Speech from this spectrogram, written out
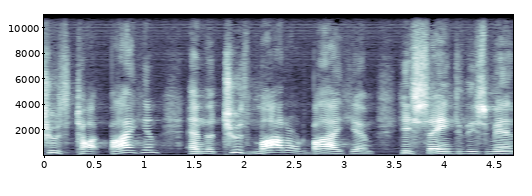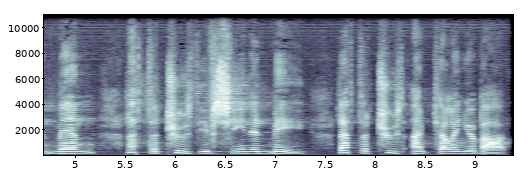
truth taught by him, and the truth modeled by him, he's saying to these men, Men, let the truth you've seen in me, let the truth I'm telling you about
